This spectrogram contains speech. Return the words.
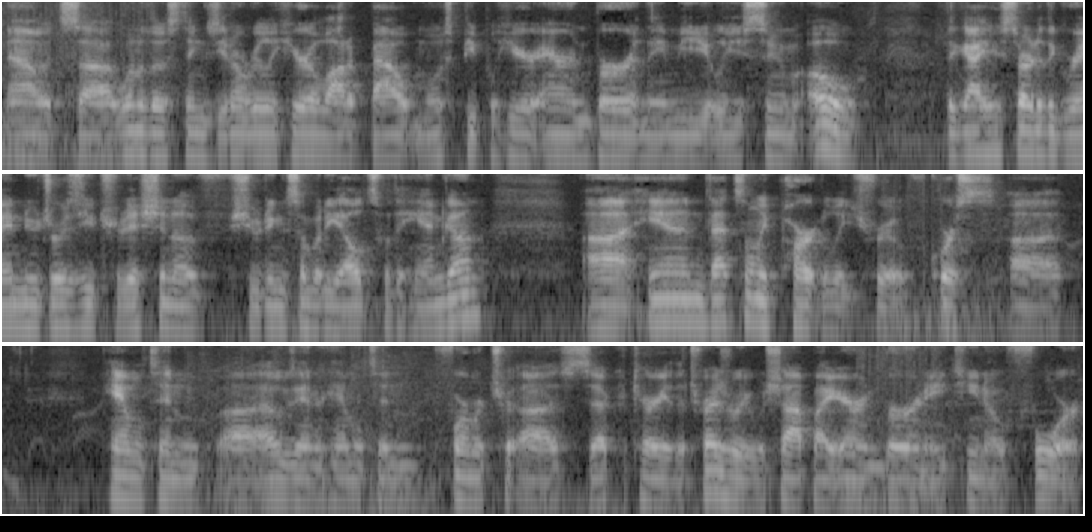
Now, it's uh, one of those things you don't really hear a lot about. Most people hear Aaron Burr and they immediately assume, oh, the guy who started the Grand New Jersey tradition of shooting somebody else with a handgun. Uh, and that's only partly true. Of course, uh, Hamilton, uh, Alexander Hamilton, former uh, Secretary of the Treasury, was shot by Aaron Burr in 1804.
